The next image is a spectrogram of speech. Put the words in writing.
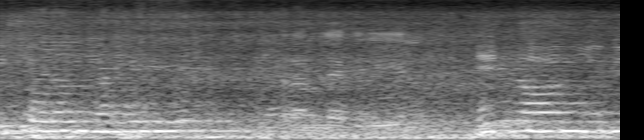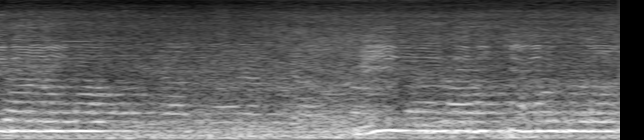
ഇത്തരം ലഹരിയിൽ ഇല്ലാൻ ഇല്ലാനുള്ള ഈ എല്ലാ ശ്രമങ്ങളും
